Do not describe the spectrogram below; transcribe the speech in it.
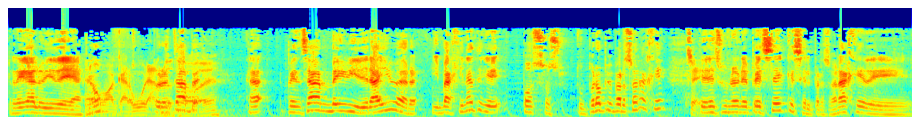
regalo ideas, ¿no? Como Pero estaba todo, ¿eh? Pensaba en Baby Driver, imagínate que vos sos tu propio personaje, Sí. tenés un NPC que es el personaje de,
